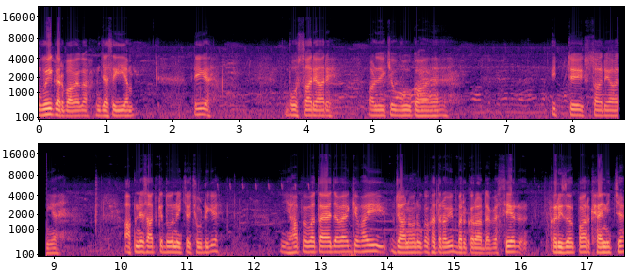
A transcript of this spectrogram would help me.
वही कर पाएगा जैसे कि हम। ठीक है? बहुत सारे आ रहे और देखिए वो कहाँ है। इतने सारे आ रहे हैं। अपने साथ के दो नीचे छूट गए। यहाँ पे बताया जा रहा है कि भाई जानवरों का खतरा भी बरकरार है शेर का रिज़र्व पार्क है नीचे।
